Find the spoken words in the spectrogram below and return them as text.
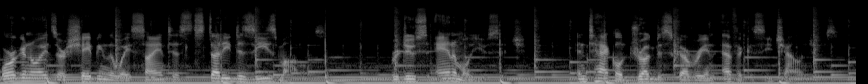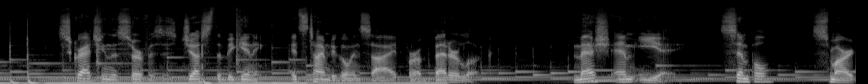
Organoids are shaping the way scientists study disease models, reduce animal usage, and tackle drug discovery and efficacy challenges. Scratching the surface is just the beginning. It's time to go inside for a better look. Mesh MEA. Simple, smart,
